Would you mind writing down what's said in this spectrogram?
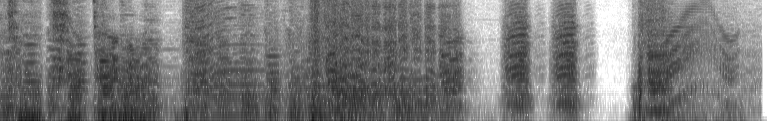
Thank you.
